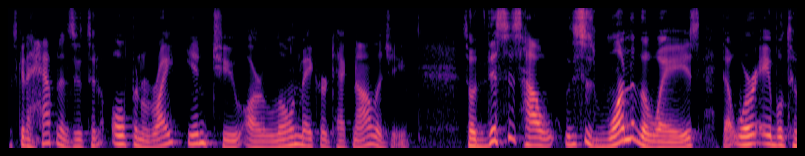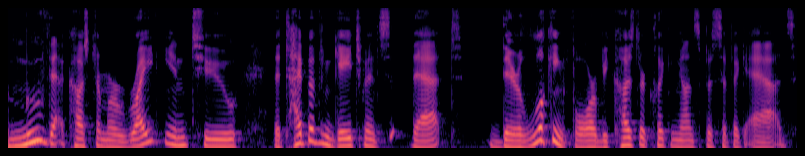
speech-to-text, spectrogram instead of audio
What's going to happen is it's going to open right into our loan maker technology. So this is how this is one of the ways that we're able to move that customer right into the type of engagements that they're looking for because they're clicking on specific ads.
